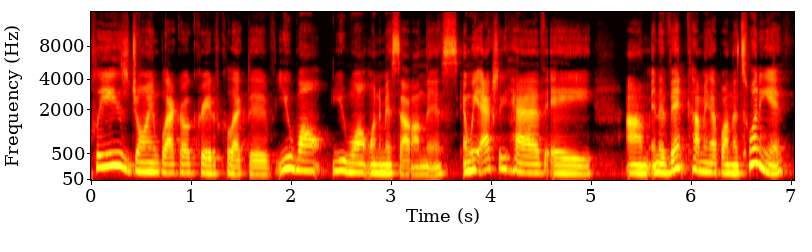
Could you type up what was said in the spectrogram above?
please join Black Girl Creative Collective. You won't you won't want to miss out on this. And we actually have a um, an event coming up on the 20th.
